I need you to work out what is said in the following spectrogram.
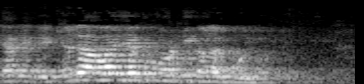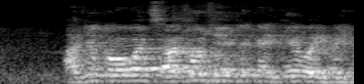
ત્યારે બેઠેલા અવાજે પણ અડધી કલાક બોલ્યો. આજે તો અવાજ સાચો છે એટલે કઈ કહેવાય નહીં.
